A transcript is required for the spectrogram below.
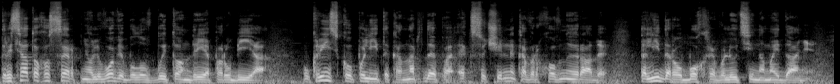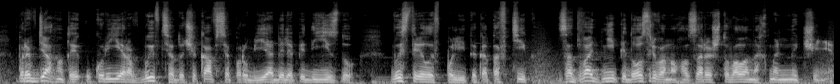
30 серпня у Львові було вбито Андрія Парубія, українського політика, нардепа, екс-очільника Верховної Ради та лідера обох революцій на Майдані. Перевдягнутий у кур'єра вбивця дочекався Парубія біля під'їзду, вистрілив політика та втік. За два дні підозрюваного заарештували на Хмельниччині.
